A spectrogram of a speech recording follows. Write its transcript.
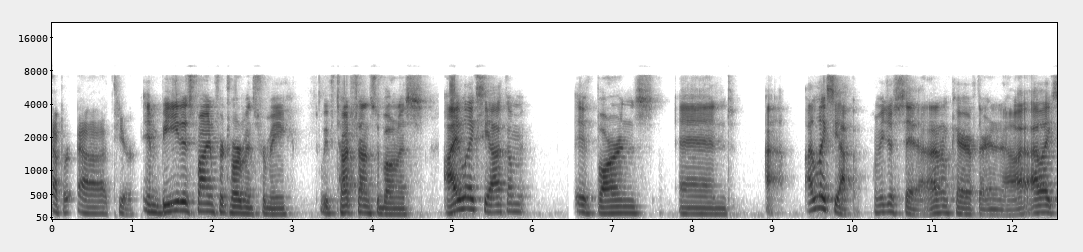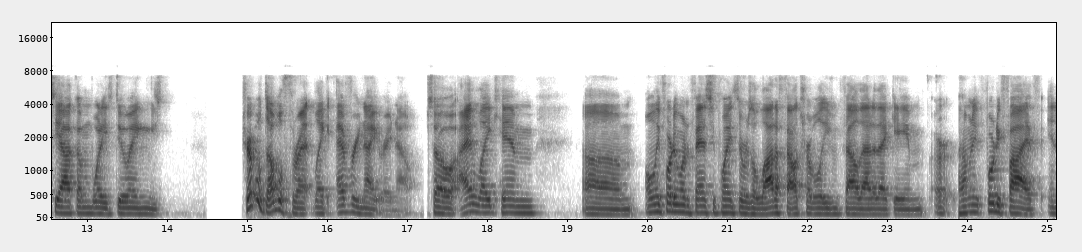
uh, tier. Embiid is fine for tournaments for me. We've touched on Sabonis. I like Siakam if Barnes and I, I like Siakam. Let me just say that. I don't care if they're in and out. I, I like Siakam, what he's doing. He's triple double threat like every night right now. So I like him um, only 41 fantasy points. There was a lot of foul trouble, even fouled out of that game. Or how many? 45 in,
